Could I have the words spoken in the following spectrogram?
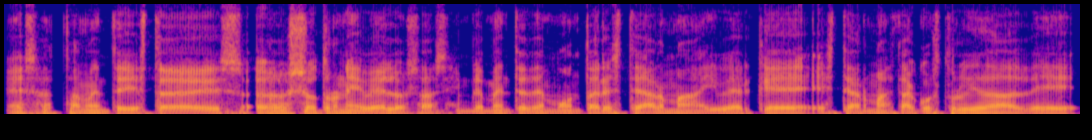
Exactamente, y este es, es, otro nivel, o sea, simplemente desmontar este arma y ver que este arma está construida de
